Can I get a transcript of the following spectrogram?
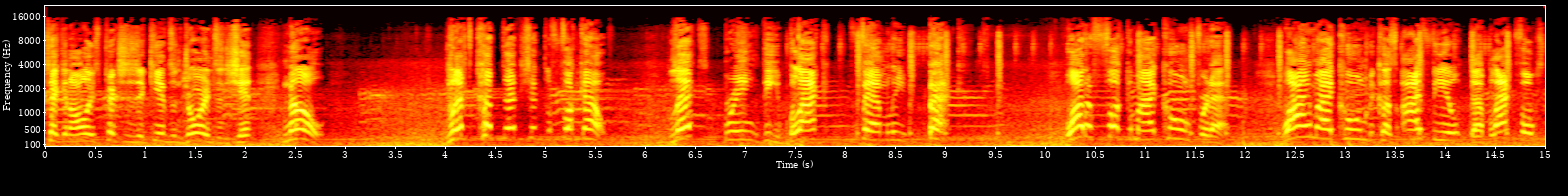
taking all these pictures of kids and Jordans and shit. No. Let's cut that shit the fuck out. Let's bring the black family back. Why the fuck am I coon for that? Why am I coon? Because I feel that black folks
